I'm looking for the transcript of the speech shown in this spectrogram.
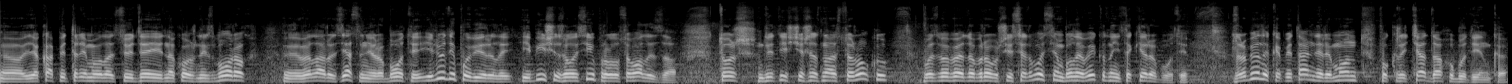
е, яка підтримувала цю ідею на кожних зборах, е, вела роз'яснені роботи, і люди повірили, і більшість голосів проголосували за. Тож 2016 року в ОСББ Добров 68 були виконані такі роботи. Зробили капітальний ремонт покриття даху будинка,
